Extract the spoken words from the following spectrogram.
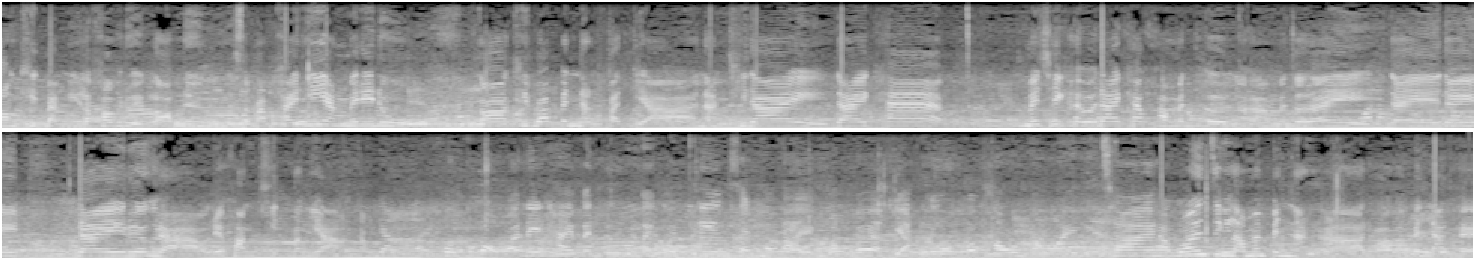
ลองคิดแบบนี้แล้วเข้าไปดูอีกรอบนึงหรือสำหรับใครที่ยังไม่ได้ดู ก็ ว่าเป็นหนังปรัชญาหนังที่ได้ได้แค่ไม่ใช่แค่ว่าได้แค่ความบันเทิงอะค่ะมันจะได้ได้ได้ได้เรื่องราวได้ความคิดบางอย่างกลับอย่างมาหลายคนก็บอกว่าในไทยมันดูไม่ค่อยเปรี้ยงสักเท่าไหร่เขาก็แบบอย่างโรงก็เข้าน้อยเนี้ยใช่ค่ะเพราะว่าจริงๆแล้วมันเป็นหนังอาร์ตค่ะมันเป็นหนังคล้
